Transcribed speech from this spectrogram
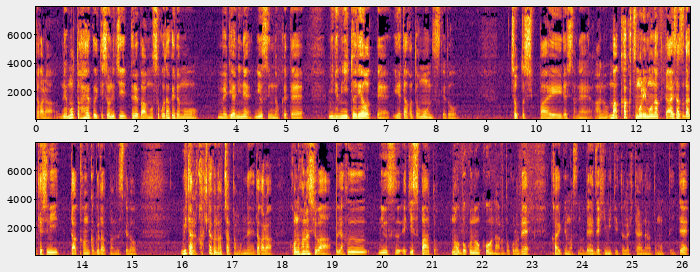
だからね、もっと早く行って初日行ってればもうそこだけでもメディアにね、ニュースに載っけて、みんな見に行っといでよって言えたかと思うんですけど、ちょっと失敗でしたね。あの、まあ、書くつもりもなくて挨拶だけしに行った感覚だったんですけど、見たら書きたくなっちゃったもんね。だから、この話は Yahoo ニュースエキスパートの僕のコーナーのところで書いてますので、ぜひ見ていただきたいなと思っていて、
